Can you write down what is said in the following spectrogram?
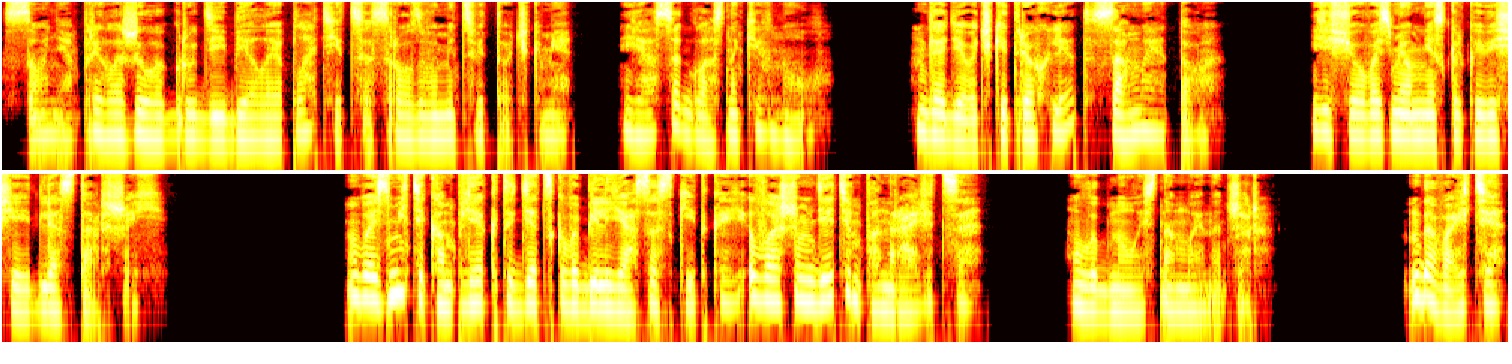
Соня приложила к груди белое платьице с розовыми цветочками. Я согласно кивнул. Для девочки трех лет самое то. Еще возьмем несколько вещей для старшей. «Возьмите комплекты детского белья со скидкой, вашим детям понравится», — улыбнулась нам менеджер. «Давайте»,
